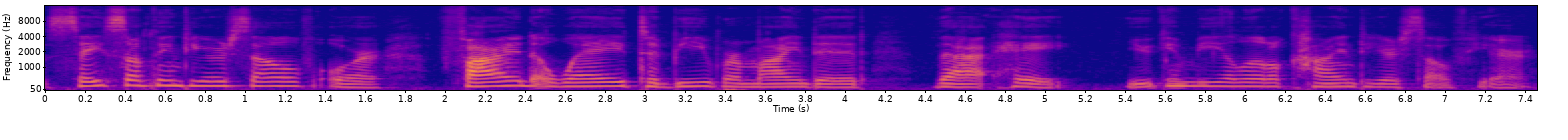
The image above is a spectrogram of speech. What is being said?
say something to yourself or find a way to be reminded that, hey, you can be a little kind to yourself here.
